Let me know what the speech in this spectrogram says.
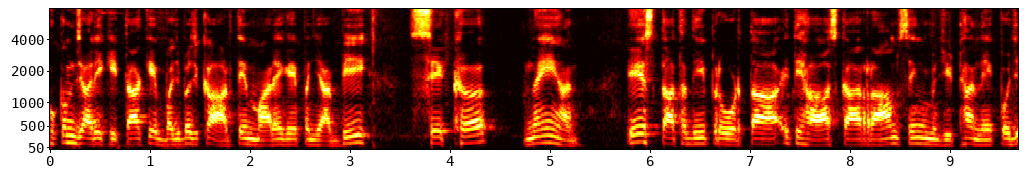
ਹੁਕਮ ਜਾਰੀ ਕੀਤਾ ਕਿ ਬਜਬਜ ਘਾਟ ਤੇ ਮਾਰੇ ਗਏ ਪੰਜਾਬੀ ਸਿੱਖ ਨਹੀਂ ਹਨ। ਇਸ ਤੱਥ ਦੀ ਪ੍ਰੋੜਤਾ ਇਤਿਹਾਸਕਾਰ ਰਾਮ ਸਿੰਘ ਮਜੀਠਾ ਨੇ ਕੁਝ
